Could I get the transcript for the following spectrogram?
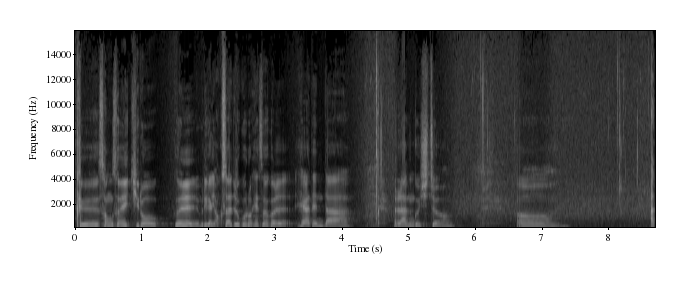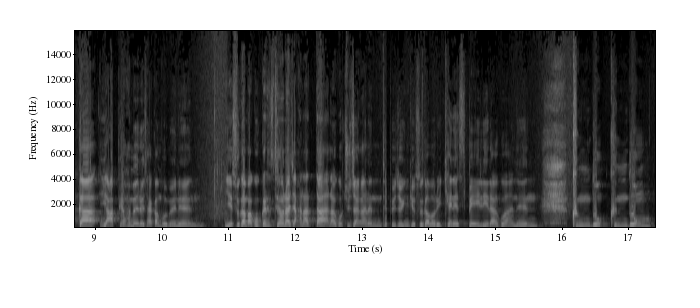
그 성서의 기록을 우리가 역사적으로 해석을 해야 된다라는 것이죠. 어, 아까 이 앞에 화면을 잠깐 보면은 예수가 마곡간에서 태어나지 않았다라고 주장하는 대표적인 교수가 바로 케네스 베일리라고 하는 근동, 근동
